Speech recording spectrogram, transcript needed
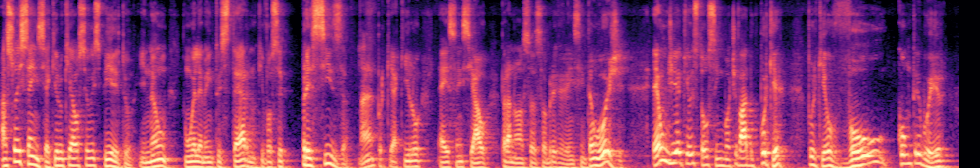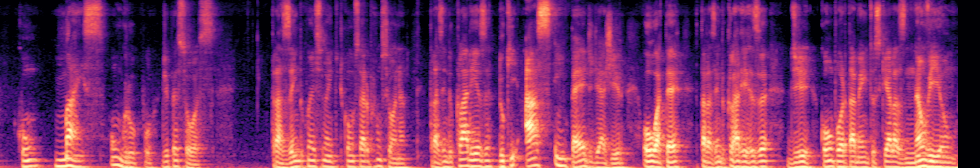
a sua essência, aquilo que é o seu espírito e não um elemento externo que você precisa, né? porque aquilo é essencial para a nossa sobrevivência. Então hoje é um dia que eu estou sim motivado. Por quê? Porque eu vou contribuir com mais um grupo de pessoas, trazendo conhecimento de como o cérebro funciona trazendo clareza do que as impede de agir ou até trazendo clareza de comportamentos que elas não viam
